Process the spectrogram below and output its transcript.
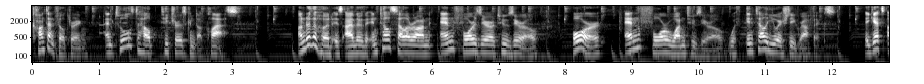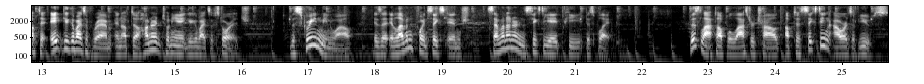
content filtering, and tools to help teachers conduct class. Under the hood is either the Intel Celeron N4020 or N4120 with Intel UHD graphics. It gets up to 8GB of RAM and up to 128GB of storage. The screen, meanwhile, is an 11.6-inch 768p display. This laptop will last your child up to 16 hours of use.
